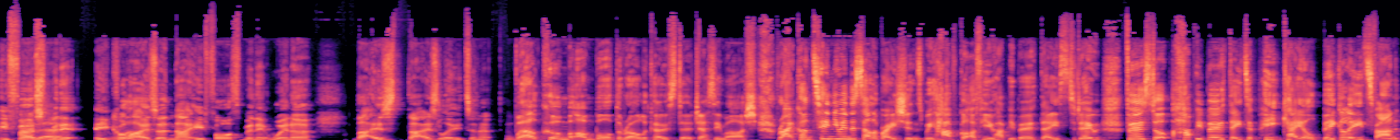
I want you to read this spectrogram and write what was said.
91st I know. minute equaliser, 94th minute winner. That is that is Leeds, isn't it? Welcome on board the roller coaster, Jesse Marsch. Right, continuing the celebrations, we have got a few happy birthdays to do. First up, happy birthday to Pete Kale, big Leeds fan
